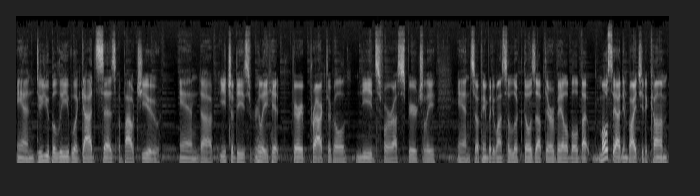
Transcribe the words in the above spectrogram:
and do you believe what God says about you? And uh, each of these really hit very practical needs for us spiritually. And so, if anybody wants to look those up, they're available. But mostly, I'd invite you to come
